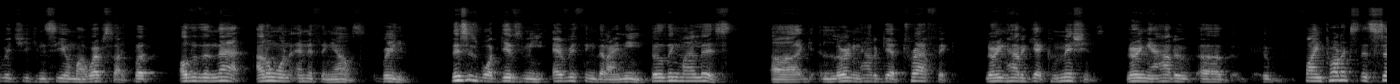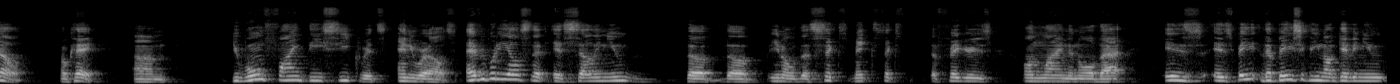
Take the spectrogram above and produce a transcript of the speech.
which you can see on my website. But other than that, I don't want anything else, really. This is what gives me everything that I need building my list, uh, learning how to get traffic, learning how to get commissions, learning how to uh, find products that sell. Okay. Um, you won't find these secrets anywhere else. Everybody else that is selling you the the you know the six make six figures online and all that is is ba- they're basically not giving you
